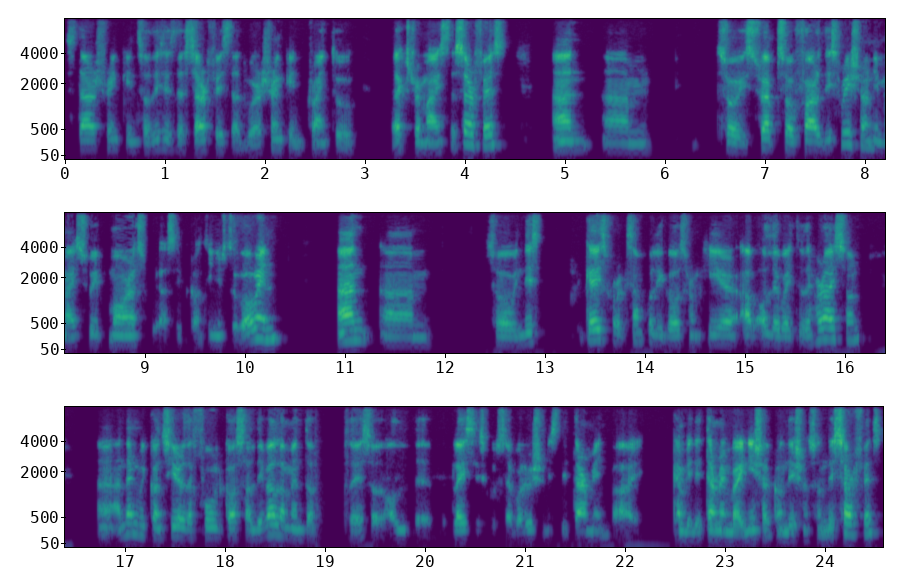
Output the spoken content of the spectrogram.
start shrinking. So this is the surface that we're shrinking, trying to extremize the surface. And um, so it swept so far this region, it might sweep more as, as it continues to go in. And um, so in this case, for example, it goes from here up all the way to the horizon. Uh, and then we consider the full causal development of this, so all the places whose evolution is determined by, can be determined by initial conditions on the surface.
